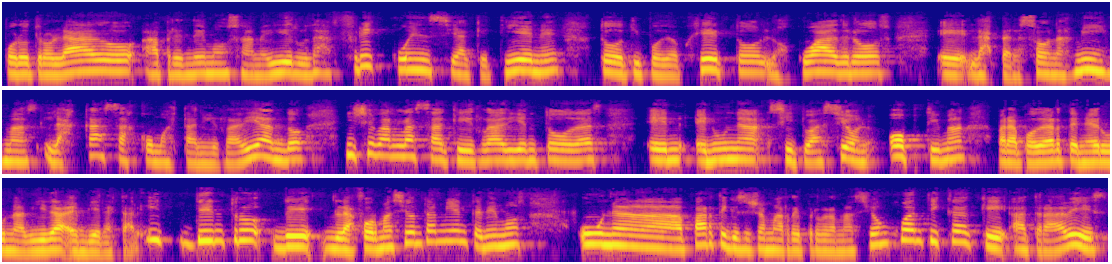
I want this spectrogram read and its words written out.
Por otro lado, aprendemos a medir la frecuencia que tiene todo tipo de objetos, los cuadros, eh, las personas mismas, las casas, cómo están irradiando y llevarlas a que irradien todas en, en, una situación óptima para poder tener una vida en bienestar. Y dentro de la formación también tenemos una parte que se llama reprogramación cuántica, que a través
